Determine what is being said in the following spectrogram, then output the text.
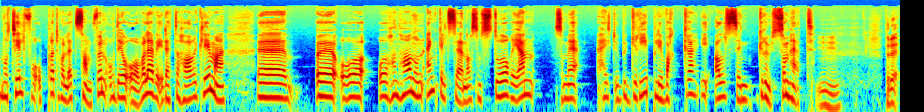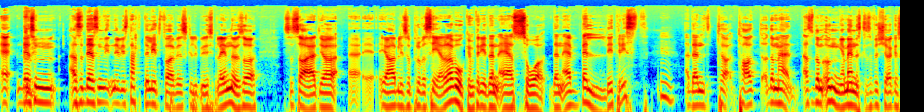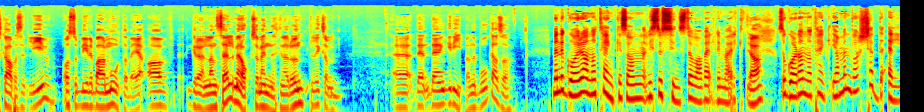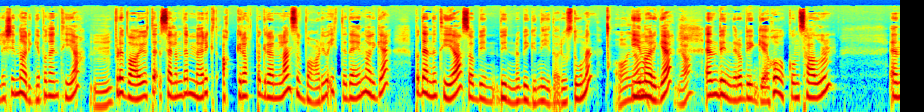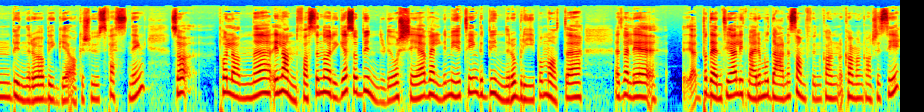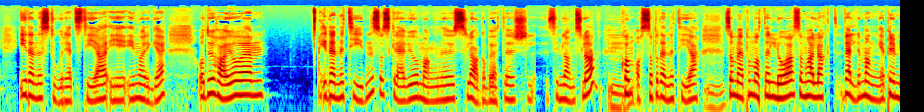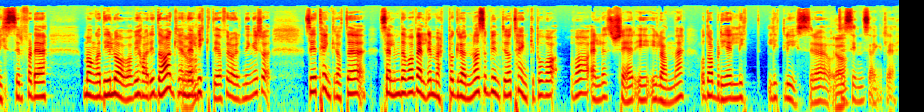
må til for å opprettholde et samfunn og det å overleve i dette harde klimaet. Eh, eh, og, og han har noen enkeltscener som står igjen, som er helt ubegripelig vakre i all sin grusomhet. Mm. For det, det som, altså det som vi, vi snakket litt før vi skulle spille inn nå, så, så sa jeg at jeg, jeg jag blir så provosert av boken fordi den er så, den er veldig trist. Mm. Den ta, ta, de, her, altså de unge menneskene som försöker skapa sitt liv og så blir det bare motarbeidet av Grønland selv, men også menneskene rundt. liksom. Eh, det, det er en gripende bok alltså. Men det går jo an å tenke sånn, hvis du syns det var veldig mørkt, Ja. så går det an å tenke ja, men hva skjedde ellers i Norge på den tida? Mm. For det var jo ikke, selv om det er mørkt akkurat på Grønland, så var det jo ikke det i Norge. På denne tida så begynner en å bygge Nidarosdomen Å, i Norge. Ja. En begynner å bygge Håkonshallen. En begynner å bygge Akershus festning. Så på landet, i landfaste Norge så begynner det jo å skje veldig mye ting. Det begynner å bli på en måte et veldig ja, På den tida litt mer moderne samfunn, kan, kan man kanskje si, i denne storhetstida i, i Norge. Og du har jo um, I denne tiden så skrev jo Magnus Lagerbøter sin landslov. Mm. Kom også på denne tida Mm. som er på en måte en lov som har lagt veldig mange premisser for det mange av de lover vi har i dag. En Ja. del viktige forordninger. Så, så jeg tenker at det, selv om det var veldig mørkt på Grønland, så begynte jeg å tenke på hva, hva ellers skjer i, i landet. Og da blir jeg litt, litt lysere Ja. til sinns, egentlig.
